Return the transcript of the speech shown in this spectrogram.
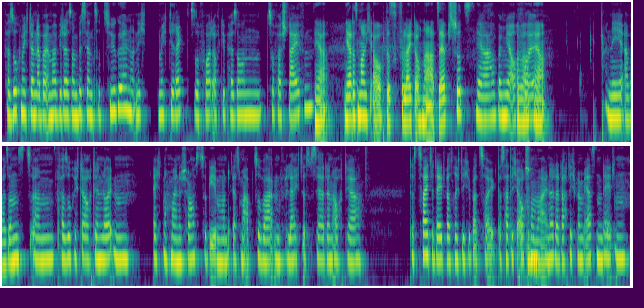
versuche mich dann aber immer wieder so ein bisschen zu zügeln und nicht mich direkt sofort auf die Person zu versteifen. Ja, ja, das mache ich auch. Das ist vielleicht auch eine Art Selbstschutz. Ja, bei mir auch aber, voll. Ja. Nee, aber sonst ähm, versuche ich da auch den Leuten echt noch mal eine Chance zu geben und erstmal abzuwarten. Vielleicht ist es ja dann auch der das zweite Date, was richtig überzeugt. Das hatte ich auch schon mhm. mal, ne? Da dachte ich beim ersten Daten,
